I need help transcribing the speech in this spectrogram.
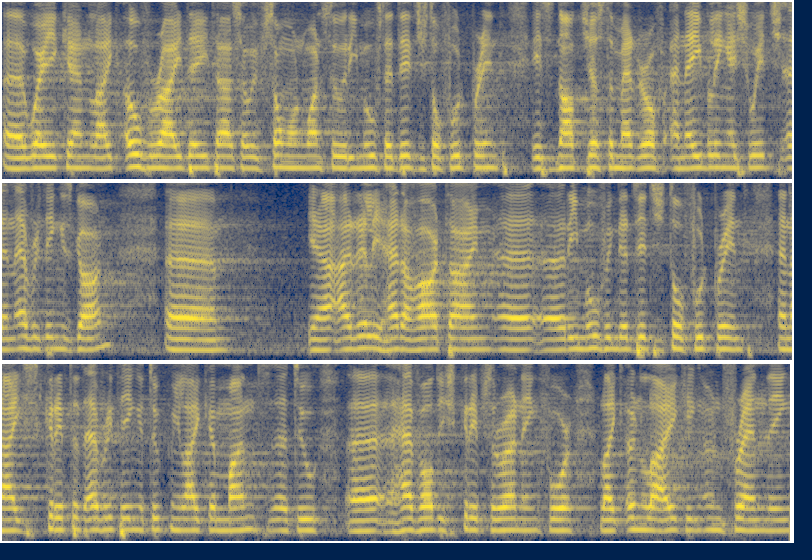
uh, where you can like override data. So if someone wants to remove the digital footprint, it's not just a matter of enabling a switch and everything is gone. Um, yeah, I really had a hard time uh, uh, removing the digital footprint, and I scripted everything. It took me like a month uh, to uh, have all these scripts running for like unliking, unfriending,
